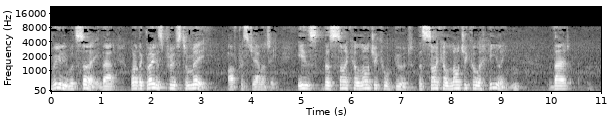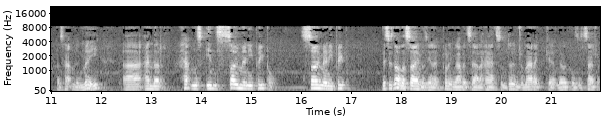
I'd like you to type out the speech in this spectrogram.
really would say that one of the greatest proofs to me of Christianity is the psychological good, the psychological healing that has happened in me, uh, and that happens in so many people. So many people. This is not the same as, you know, pulling rabbits out of hats and doing dramatic uh, miracles, etc.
